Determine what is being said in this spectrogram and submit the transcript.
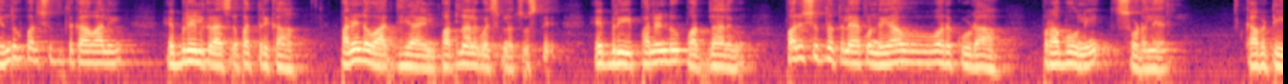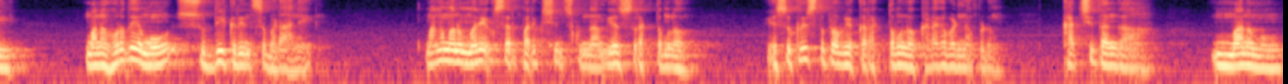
ఎందుకు పరిశుద్ధత కావాలి? హెబ్రిల్కి రాసిన పత్రిక పన్నెండవ అధ్యాయం పద్నాలుగు వచ్చిన చూస్తే హెబ్రి పన్నెండు పద్నాలుగు పరిశుద్ధత లేకుండా ఎవరు కూడా ప్రభువుని చూడలేరు. కాబట్టి మన హృదయము శుద్ధీకరించబడాలి. మనం మనం మరి ఒకసారి పరీక్షించుకుందాం. యేసు రక్తంలో యేసుక్రీస్తు ప్రభు యొక్క రక్తంలో కడగబడినప్పుడు ఖచ్చితంగా మనము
